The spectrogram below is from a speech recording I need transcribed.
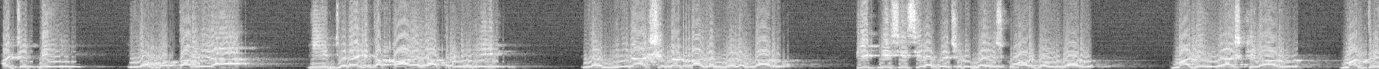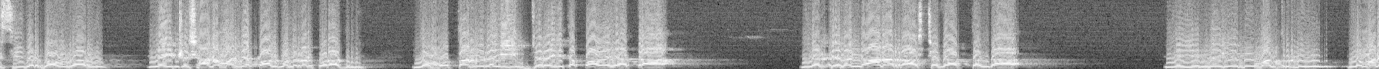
అని చెప్పి ఇక మొత్తం మీద ఈ జనహిత పాదయాత్రలోని ఇక మీనాక్షి నటరాజన్ మేడం గారు టిపిసిసి అధ్యక్షుడు మహేష్ కుమార్ గౌడ్ గారు మధు యాష్కి గారు మంత్రి శ్రీధర్ బాబు గారు ఇక ఇట్లా చాలా మందే పాల్గొన్నారు అనుకో రాత్రులు ఇక మొత్తం మీద ఈ జనహిత పాదయాత్ర ఇక తెలంగాణ రాష్ట్ర వ్యాప్తంగా ఇక ఎమ్మెల్యేలు మంత్రులు ఇక మన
